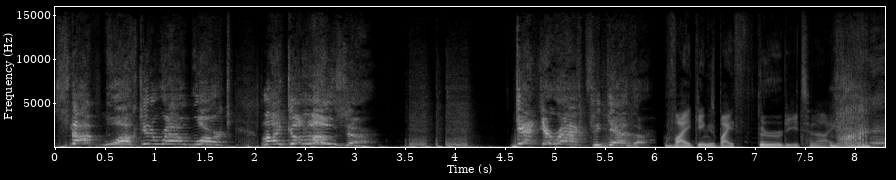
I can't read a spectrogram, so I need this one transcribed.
Stop walking around work like a loser! Get your act together. Vikings by 30 tonight.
